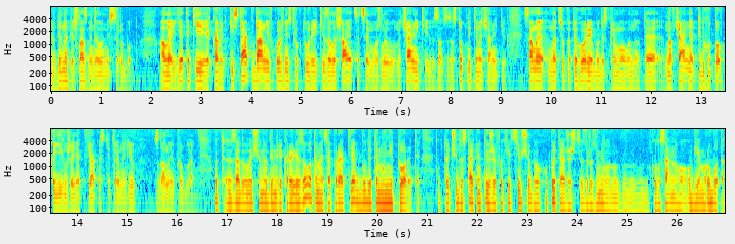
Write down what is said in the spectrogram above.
людина пішла, змінила місце роботи. Але є такі, як кажуть, кістяк в даній в кожній структурі, які залишаються. Це можливо начальники, заступники начальників. Саме на цю категорію буде спрямовано те навчання, підготовка їх вже як в якості тренерів з даної проблеми. От е, згадували, що не один рік реалізовуватиметься проект. Як будете моніторити? Тобто, чи достатньо тих же фахівців, щоб охопити, адже ж це зрозуміло, ну колосального об'єму робота.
